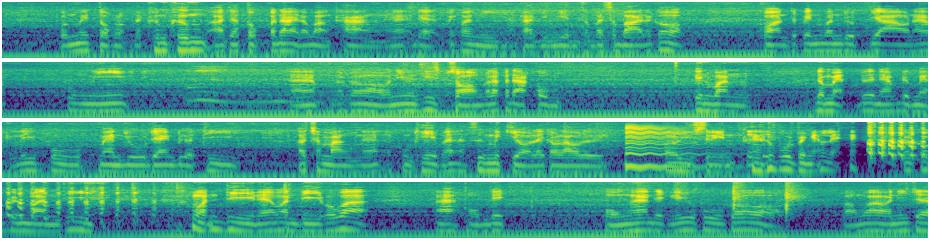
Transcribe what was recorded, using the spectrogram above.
ๆฝนไม่ตกหรอกแต่คึ้มๆอาจจะตกก็ได้ระหว่างทางนะฮะแดดไม่ค่อยมีอากาศเย็นๆสบายๆแล้วก็ก่อนจะเป็นวันหยุดยาวนะครับพรุ่งนี้นะครับแล้วก็วันนี้วันที่ 12 กรกฎาคม เป็นวันเดอะแมตช์ด้วยนะครับเดอะแมตช์ลิฟูแมนยูแดงเดือดที่ ราชมังนะกรุงเทพนะซึ่งไม่เกี่ยวอะไรกับเราเลยเพราะเราอยู่สุรินทร์พูดไปงั้นแหละแล้วก็เป็นวันที่วันดีนะวันดี เพราะว่าอะผมเด็กหงส์ฮะเด็กลิเวอร์พูลก็หวังว่าวันนี้จะ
